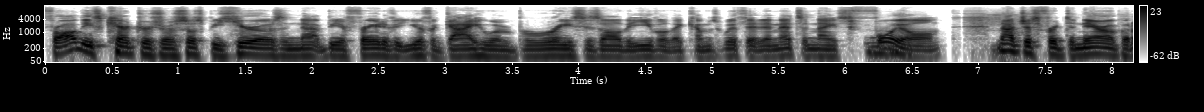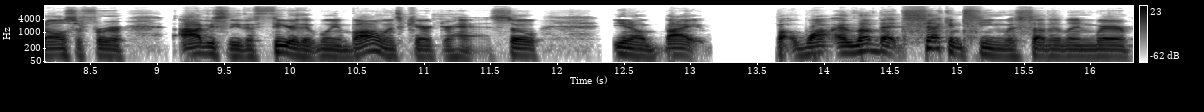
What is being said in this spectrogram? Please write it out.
for all these characters who are supposed to be heroes and not be afraid of it, you have a guy who embraces all the evil that comes with it, and that's a nice foil, not just for De Niro, but also for obviously the fear that William Baldwin's character has. So, you know, by but why, I love that second scene with Sutherland where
